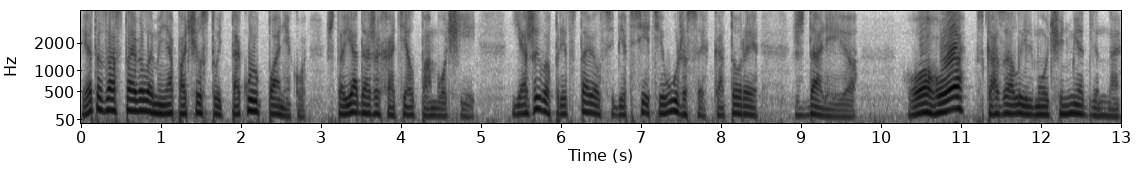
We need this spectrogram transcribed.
Это заставило меня почувствовать такую панику, что я даже хотел помочь ей. Я живо представил себе все те ужасы, которые ждали ее. «Ого!» — сказал Ильма очень медленно.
